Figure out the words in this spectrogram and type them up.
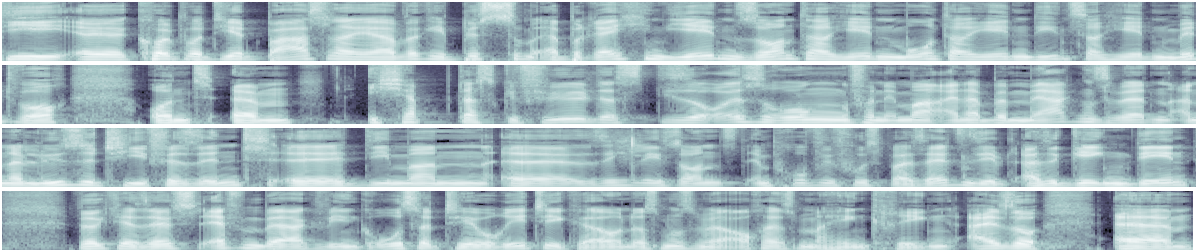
die äh, kolportiert Basler ja wirklich bis zum Erbrechen jeden Sonntag, jeden Montag, jeden Dienstag, jeden Mittwoch und ähm, ich habe das Gefühl, dass diese Äußerungen von immer einer bemerkenswerten Analysetiefe sind, äh, die man äh, sicherlich sonst im Profifußball selten sieht. Also gegen den wirkt ja selbst Effenberg wie ein großer Theoretiker und das muss man ja auch erstmal hinkriegen. Also ähm,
